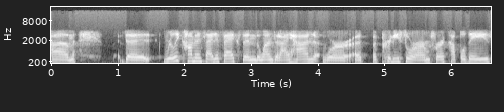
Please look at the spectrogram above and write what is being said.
Um, the really common side effects and the ones that I had were a, a pretty sore arm for a couple days.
